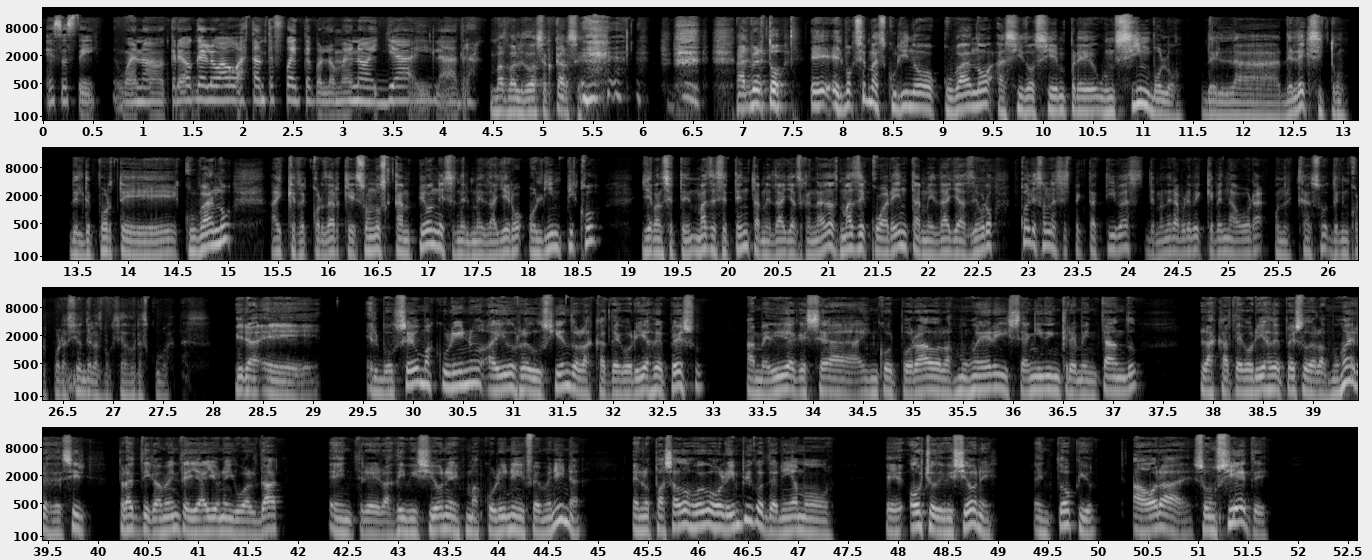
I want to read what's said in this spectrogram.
eso sí. Bueno, creo que lo hago bastante fuerte, por lo menos ella y la otra. Más vale no acercarse. Alberto, eh, el boxeo masculino cubano ha sido siempre un símbolo de la, del éxito del deporte cubano. Hay que recordar que son los campeones en el medallero olímpico. Llevan más de 70 medallas ganadas, más de 40 medallas de oro. ¿Cuáles son las expectativas, de manera breve, que ven ahora con el caso de la incorporación de las boxeadoras cubanas? Mira, eh, el boxeo masculino ha ido reduciendo las categorías de peso a medida que se ha incorporado las mujeres y se han ido incrementando las categorías de peso de las mujeres. Es decir, prácticamente ya hay una igualdad entre las divisiones masculinas y femeninas. En los pasados Juegos Olímpicos teníamos eh, ocho divisiones en Tokio, ahora son siete.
